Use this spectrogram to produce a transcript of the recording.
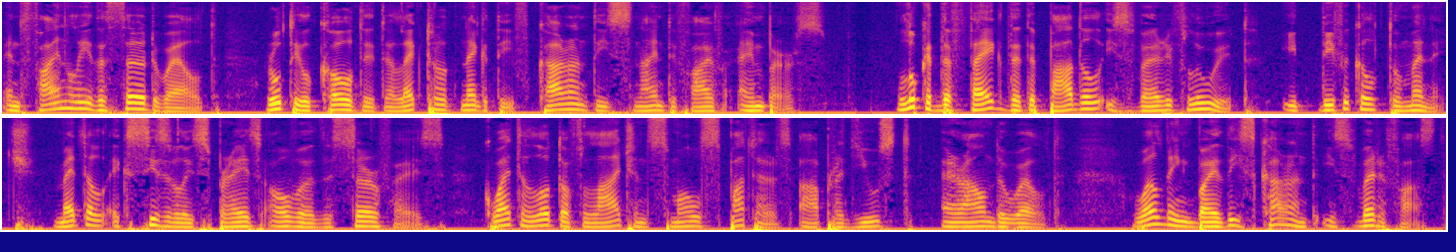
And finally the third weld, rutile coated electrode negative, current is 95 amperes. Look at the fact that the paddle is very fluid. It difficult to manage. Metal excessively spreads over the surface. Quite a lot of large and small sputters are produced around the weld. Welding by this current is very fast.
